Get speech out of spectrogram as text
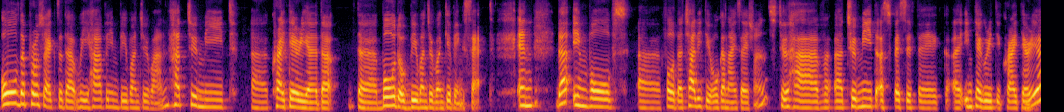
all the projects that we have in b1g1 had to meet uh, criteria that the board of b1g1 giving set And that involves uh, for the charity organizations to have uh, to meet a specific uh, integrity criteria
